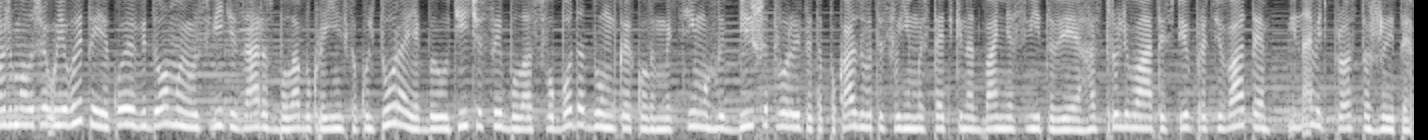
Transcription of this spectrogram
Можемо лише уявити, якою відомою у світі зараз була б українська культура, якби у ті часи була свобода думки, коли митці могли більше творити та показувати свої мистецькі надбання світові, гастролювати, співпрацювати і навіть просто жити.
